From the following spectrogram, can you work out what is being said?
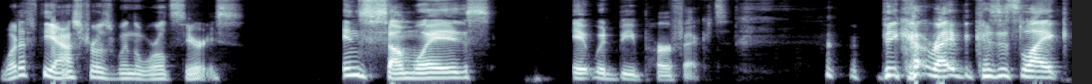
What if the Astros win the World Series? In some ways, it would be perfect. Because right? Because it's like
